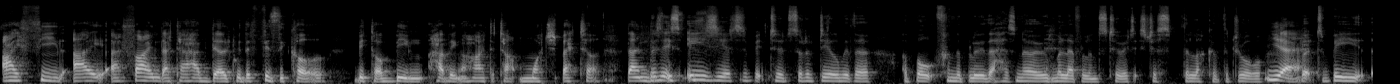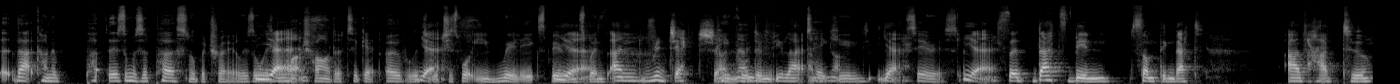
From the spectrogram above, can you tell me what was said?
i feel i i find that i have dealt with the physical bit of being having a heart attack much better than Because this it's easier to, bit- to sort of deal with a, a bolt from the blue that has no malevolence to it. It's just the luck of the draw. Yeah. But to be uh, that kind of, there's almost a personal betrayal is always Yes. much harder to get over, which, which is what you really experience yes, when and rejection people and didn't feel like take not- you yeah seriously. Yeah, so that's been something that I've had to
